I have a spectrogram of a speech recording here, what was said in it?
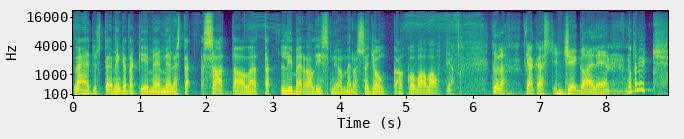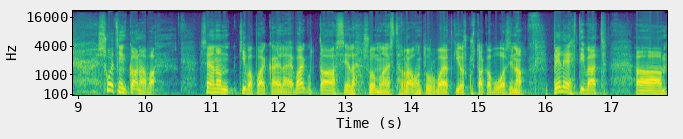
lähetystä ja minkä takia meidän mielestä saattaa olla, että liberalismi on menossa jonkkaan kovaa vauhtia. Kyllä, käykää jegailee. Mutta nyt Suetsin kanava. Sehän on kiva paikka elää ja vaikuttaa. Siellä suomalaiset rauhanturvaajatkin joskus takavuosina pelehtivät. Äh,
